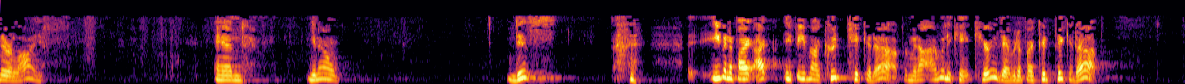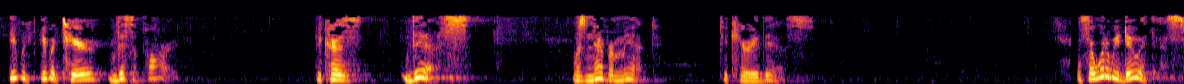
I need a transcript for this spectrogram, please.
their life. And, you know, this, even if I, I, if even I could pick it up, I mean, I really can't carry that, but if I could pick it up, it would, it would tear this apart. Because this was never meant to carry this. And so, what do we do with this?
